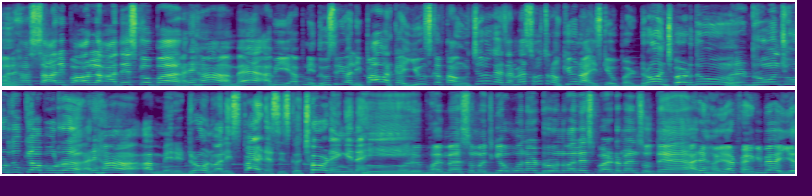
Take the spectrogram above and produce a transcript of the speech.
अरे हाँ सारी पावर लगा दे इसके ऊपर। अरे हाँ मैं अभी अपनी दूसरी वाली पावर का यूज़ करता हूँ। चलो गाइस मैं सोच रहा हूँ क्यों ना इसके ऊपर ड्रोन छोड़ दू? अरे ड्रोन छोड़ दू? क्या बोल रहा है? अरे हाँ अब मेरे ड्रोन वाले स्पाइडर्स इसको छोड़ेंगे नहीं। अरे भाई मैं समझ गया वो ना ड्रोन वाले स्पाइडरमैन होते हैं। अरे हाँ यार फ्रैंकली भैया ये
